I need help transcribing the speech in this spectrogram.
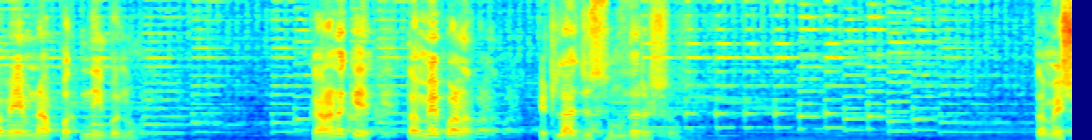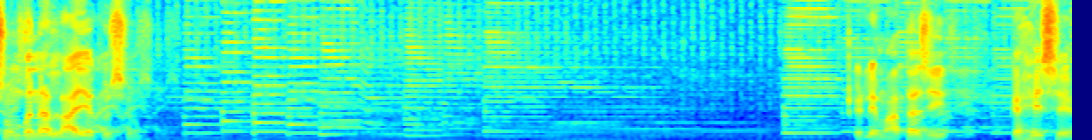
તમે એમના પત્ની બનો. કારણ કે તમે પણ એટલા જ સુંદર છો. તમે શુંભના લાયક છો. એટલે માતાજી કહે છે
